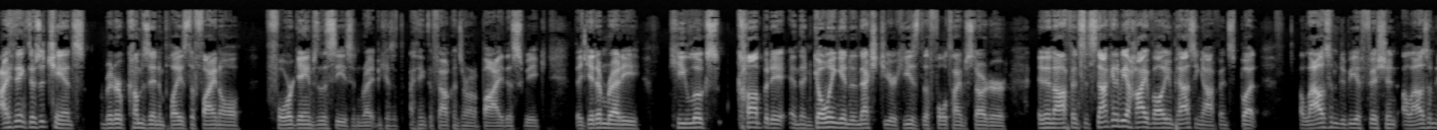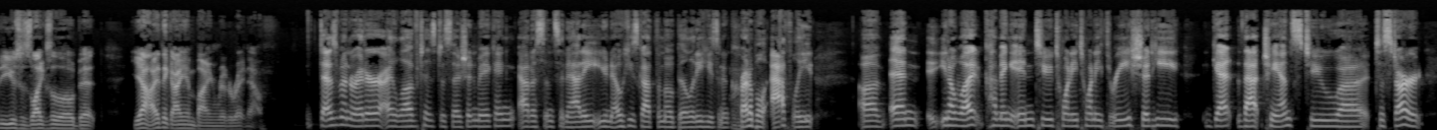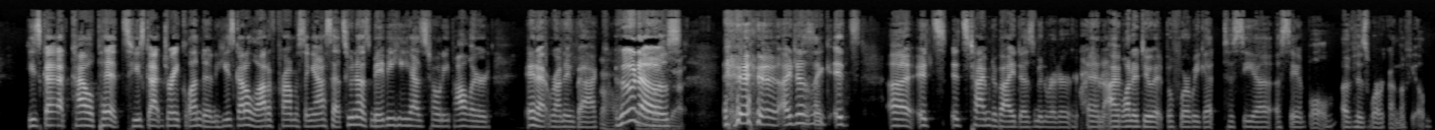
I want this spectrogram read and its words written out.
I think there's a chance Ridder comes in and plays the final four games of the season, right? Because I think the Falcons are on a bye this week. They get him ready. He looks competent, and then going into next year, he's the full time starter in an offense. It's not going to be a high volume passing offense, but allows him to be efficient, allows him to use his legs a little bit. Yeah, I think I am buying Ridder right now. Desmond Ridder, I loved his decision making out of Cincinnati. You know, he's got the mobility, he's an mm-hmm. incredible mm-hmm. athlete. Um, and you know what? Coming into 2023, should he get that chance to uh, to start, he's got Kyle Pitts, he's got Drake London, he's got a lot of promising assets. Who knows? Maybe he has Tony Pollard in at running back. Oh, Who knows? I just like it's uh, it's it's time to buy Desmond Ridder I and I want to do it before we get to see a, a, sample of his work on the field.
